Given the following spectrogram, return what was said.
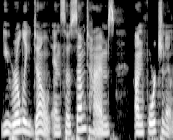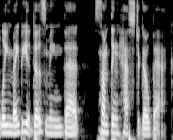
You really don't. And so sometimes, unfortunately, maybe it does mean that something has to go back.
